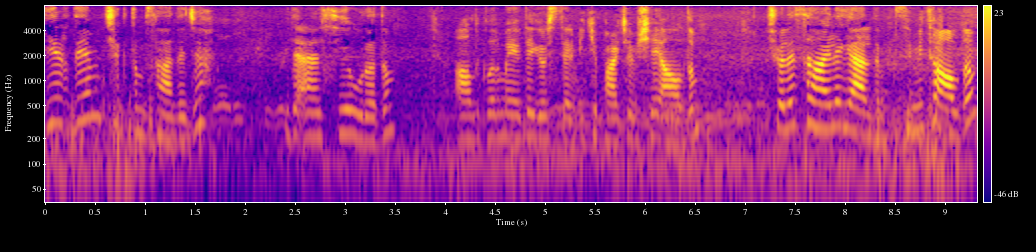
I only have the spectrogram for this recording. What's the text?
girdim, çıktım sadece. Bir de Elsie'ye uğradım. Aldıklarımı evde göstereyim. İki parça bir şey aldım. Şöyle sahile geldim. Simit aldım.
